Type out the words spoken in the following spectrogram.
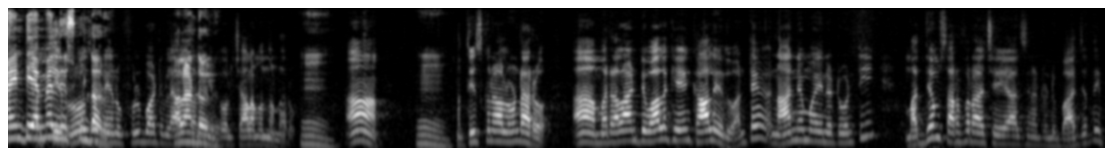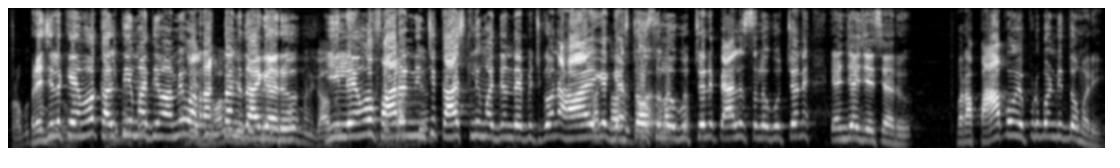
90 ml ప్రతి రోజు తీసుకుంటారు. నేను ఫుల్ బాటిల్ చాలా మంది ఉన్నారు. తీసుకునే వాళ్ళు ఉండారు. ఆ, మరి అలాంటి వాళ్ళకి ఏం కాలేదు. అంటే నాణ్యమైనటువంటి మద్యం సరఫరా చేయాల్సినటువంటి బాధ్యత ఈ ప్రభుత్వం ప్రజలకేమో కల్తీ మద్యం అమ్మి వాళ్ళ రక్తాన్ని తాగారు. వీళ్ళేమో ఫారెన్ నుంచి కాస్ట్లీ మద్యం తెప్పించుకొని హాయిగా గెస్ట్ హౌస్లో కూర్చొని ప్యాలెస్లో కూర్చొని ఎంజాయ్ చేశారు. మరి ఆ పాపం ఎప్పుడు పండిద్దో మరి?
